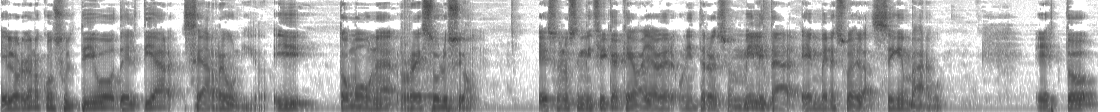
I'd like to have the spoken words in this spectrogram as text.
el órgano consultivo del TIAR se ha reunido y tomó una resolución. Eso no significa que vaya a haber una intervención militar en Venezuela. Sin embargo, esto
